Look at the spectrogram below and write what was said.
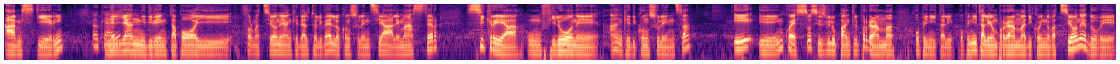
a mestieri, Okay. Negli anni diventa poi formazione anche di alto livello, consulenziale, master. Si crea un filone anche di consulenza e eh, in questo si sviluppa anche il programma Open Italy. Open Italy è un programma di coinnovazione dove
